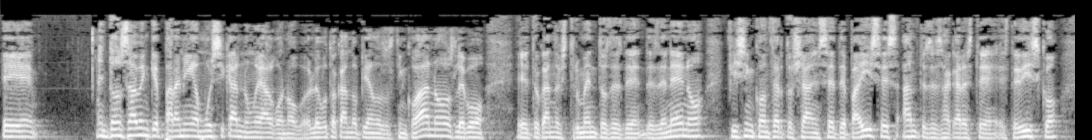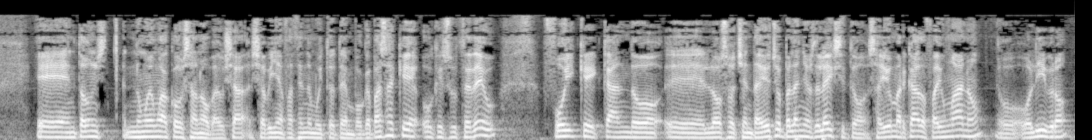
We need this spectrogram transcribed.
Eh, Entón saben que para min a música non é algo novo. Eu levo tocando piano dos cinco anos, levo eh, tocando instrumentos desde, desde neno, fixen concertos xa en sete países antes de sacar este, este disco, eh, entón non é unha cousa nova, eu xa, xa viña facendo moito tempo. O que pasa que o que sucedeu foi que cando eh, los 88 pelaños del éxito saiu ao mercado fai un ano o, o libro,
